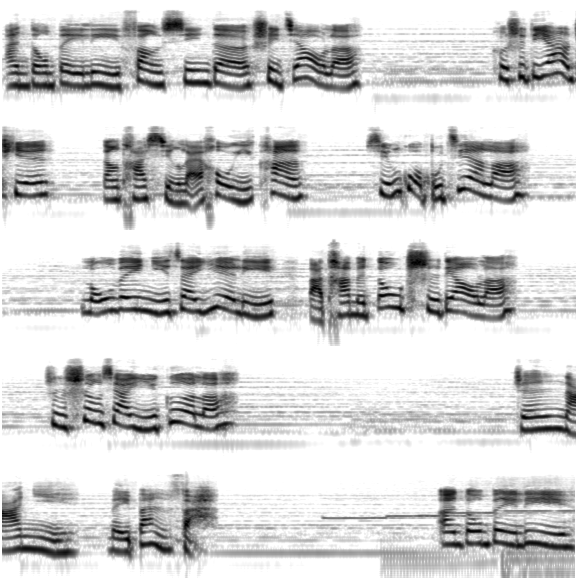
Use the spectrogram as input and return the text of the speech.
安东贝利放心地睡觉了。可是第二天，当他醒来后一看，苹果不见了。龙威尼在夜里把它们都吃掉了，只剩下一个了。真拿你没办法。安东贝利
